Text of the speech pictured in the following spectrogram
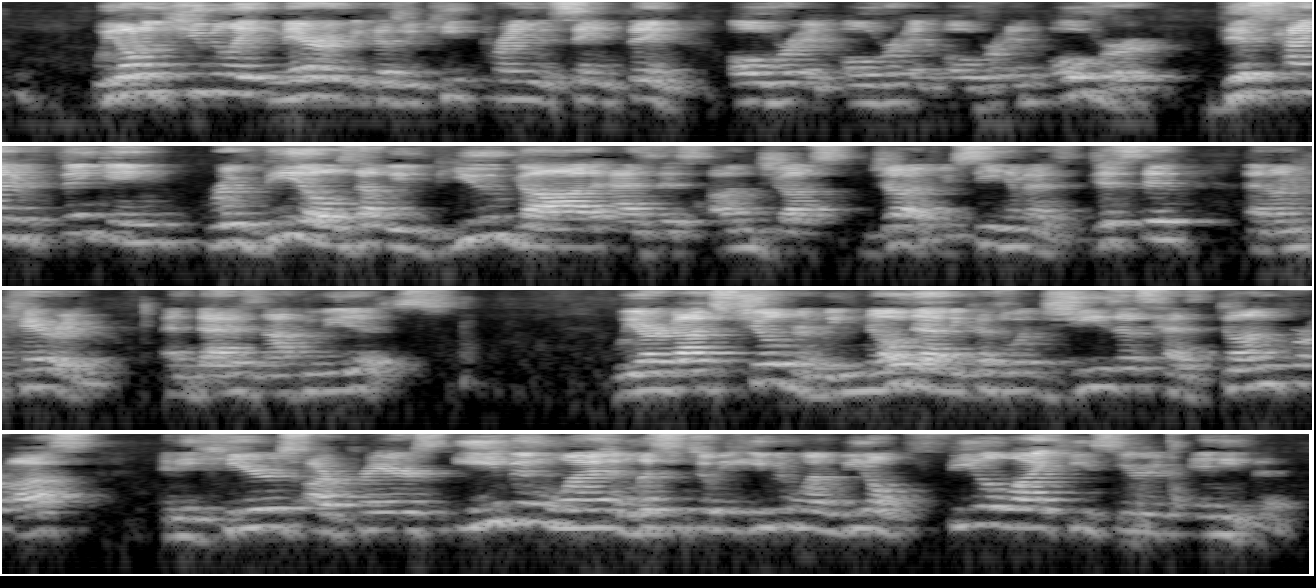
We don't accumulate merit because we keep praying the same thing over and over and over and over. This kind of thinking reveals that we view God as this unjust judge. We see him as distant and uncaring, and that is not who he is. We are God's children. We know that because of what Jesus has done for us and he hears our prayers even when, and listen to me, even when we don't feel like he's hearing anything.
